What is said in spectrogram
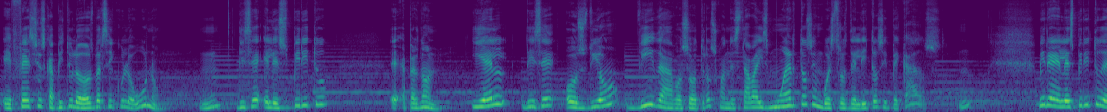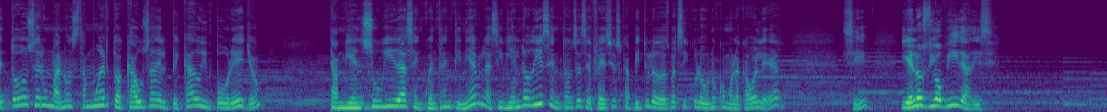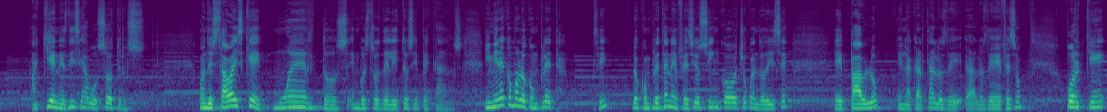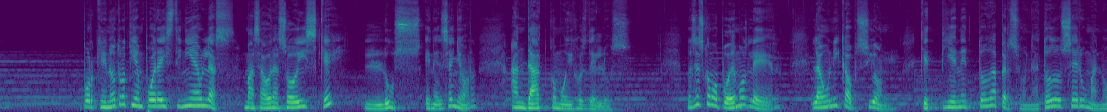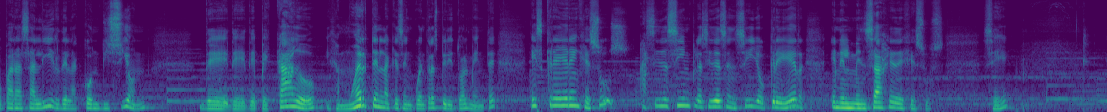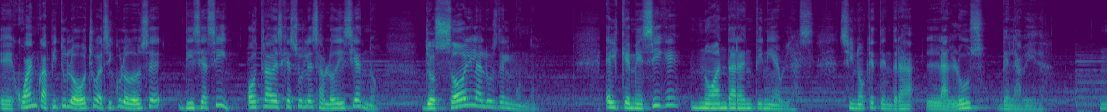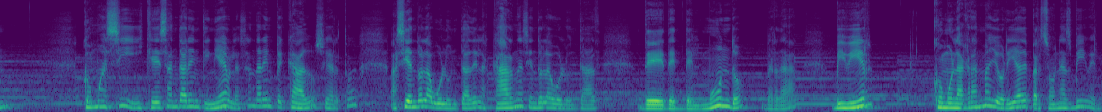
Efesios capítulo 2 versículo 1. ¿Mm? Dice el Espíritu, eh, perdón, y Él dice, os dio vida a vosotros cuando estabais muertos en vuestros delitos y pecados. ¿Mm? Mire, el espíritu de todo ser humano está muerto a causa del pecado y por ello también su vida se encuentra en tinieblas. Y bien lo dice entonces Efesios capítulo 2 versículo 1 como lo acabo de leer. ¿Sí? Y Él os dio vida, dice. ¿A quiénes? Dice a vosotros cuando estabais qué? Muertos en vuestros delitos y pecados. Y mire cómo lo completa, ¿sí? Lo completa en Efesios 5:8 cuando dice eh, Pablo en la carta a los de, a los de Éfeso, porque porque en otro tiempo erais tinieblas, mas ahora sois qué? Luz en el Señor, andad como hijos de luz. Entonces, como podemos leer, la única opción que tiene toda persona, todo ser humano para salir de la condición de, pecado y de muerte en la que se encuentra espiritualmente es creer en Jesús. Así de simple, así de sencillo, creer en el mensaje de Jesús. ¿Sí? Eh, Juan capítulo 8, versículo 12 dice así, otra vez Jesús les habló diciendo, yo soy la luz del mundo. El que me sigue no andará en tinieblas, sino que tendrá la luz de la vida. ¿Mm? ¿Cómo así? ¿Y qué es andar en tinieblas? Andar en pecado, ¿cierto? Haciendo la voluntad de la carne, haciendo la voluntad del mundo, ¿verdad? Vivir como la gran mayoría de personas viven,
